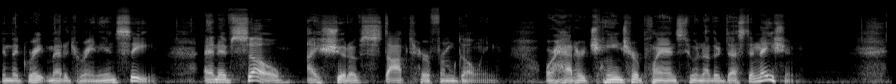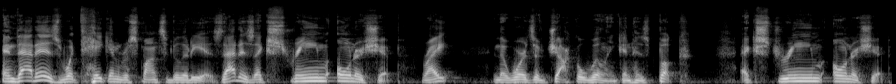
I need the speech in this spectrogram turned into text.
in the great Mediterranean Sea. And if so, I should have stopped her from going or had her change her plans to another destination. And that is what taking responsibility is. That is extreme ownership, right? In the words of Jocko Willink in his book, Extreme Ownership.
